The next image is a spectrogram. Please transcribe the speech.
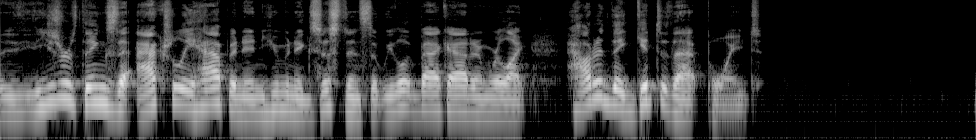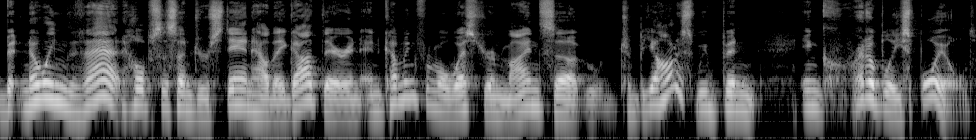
These are things that actually happen in human existence that we look back at and we're like, how did they get to that point? But knowing that helps us understand how they got there. And, and coming from a Western mindset, to be honest, we've been incredibly spoiled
